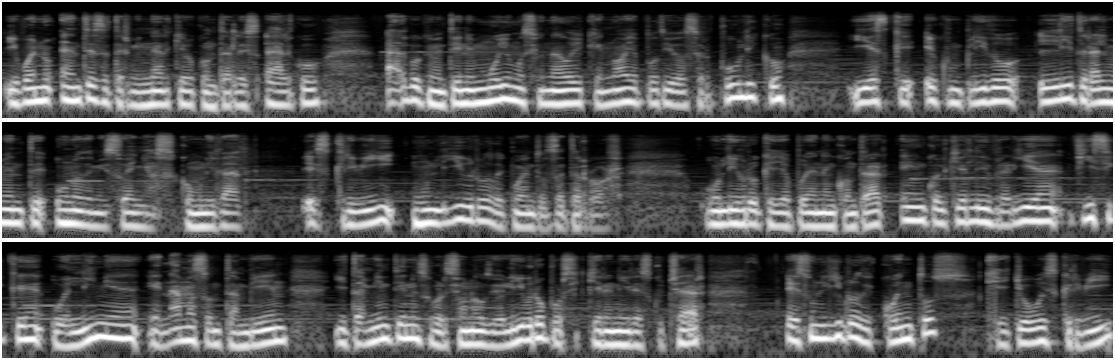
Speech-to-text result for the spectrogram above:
Y bueno, antes de terminar quiero contarles algo, algo que me tiene muy emocionado y que no haya podido hacer público, y es que he cumplido literalmente uno de mis sueños, comunidad. Escribí un libro de cuentos de terror un libro que ya pueden encontrar en cualquier librería física o en línea, en Amazon también, y también tiene su versión audiolibro por si quieren ir a escuchar. Es un libro de cuentos que yo escribí,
